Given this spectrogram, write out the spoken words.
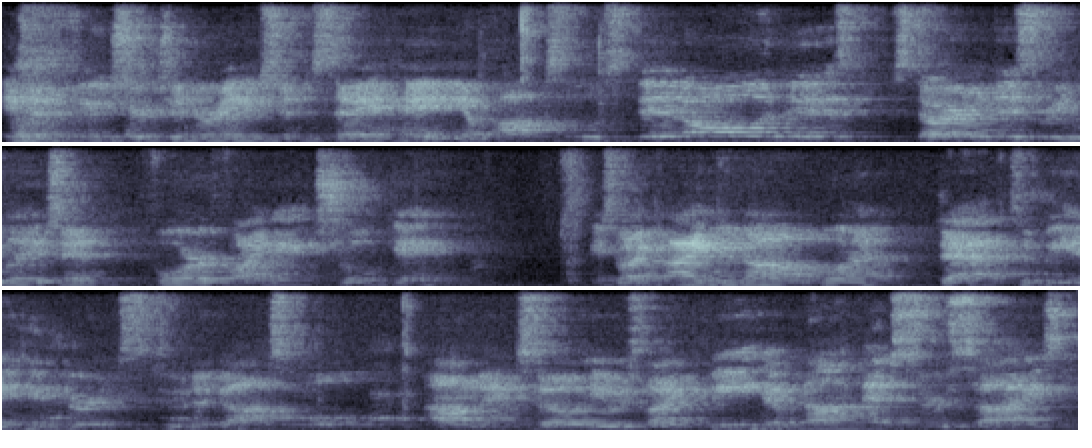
in the future generation say, hey, the apostles did all of this, started this religion for financial gain. He's like, I do not want that to be a hindrance to the gospel. Um, and so he was like, we have not exercised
